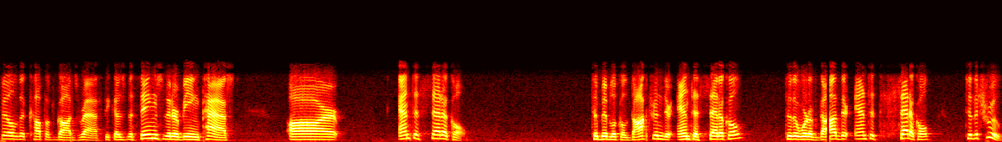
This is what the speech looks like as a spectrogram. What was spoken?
fill the cup of God's wrath because the things that are being passed are antithetical to biblical doctrine, they're antithetical to the Word of God, they're antithetical to the truth.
